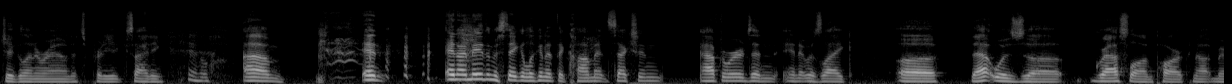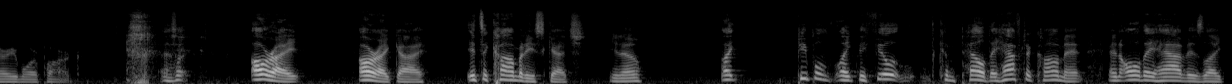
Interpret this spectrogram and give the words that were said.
jiggling around. It's pretty exciting. Ew. Um, and and I made the mistake of looking at the comment section afterwards, and and it was like, uh, that was uh, Grasslawn Park, not Marymoor Park. I was like, all right, all right, guy, it's a comedy sketch, you know, like people like they feel compelled, they have to comment, and all they have is like,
